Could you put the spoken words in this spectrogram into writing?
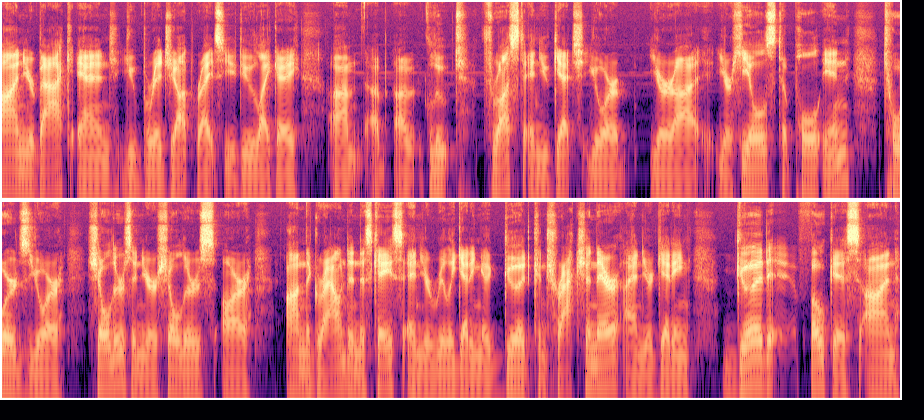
on your back and you bridge up, right? So you do like a, um, a, a glute thrust and you get your your uh, your heels to pull in towards your shoulders, and your shoulders are on the ground in this case, and you're really getting a good contraction there, and you're getting good focus on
